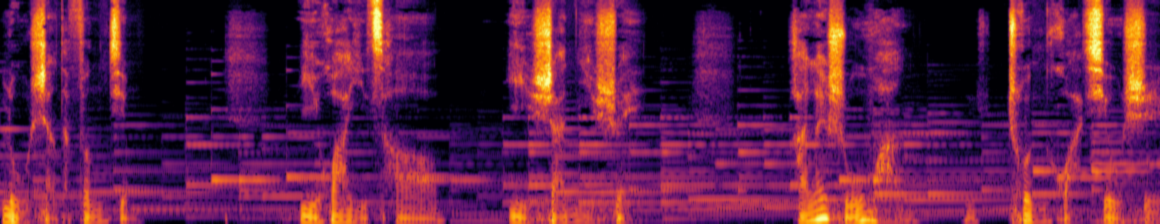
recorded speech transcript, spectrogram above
路上的风景。一花一草，一山一水，寒来暑往，春华秋实。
